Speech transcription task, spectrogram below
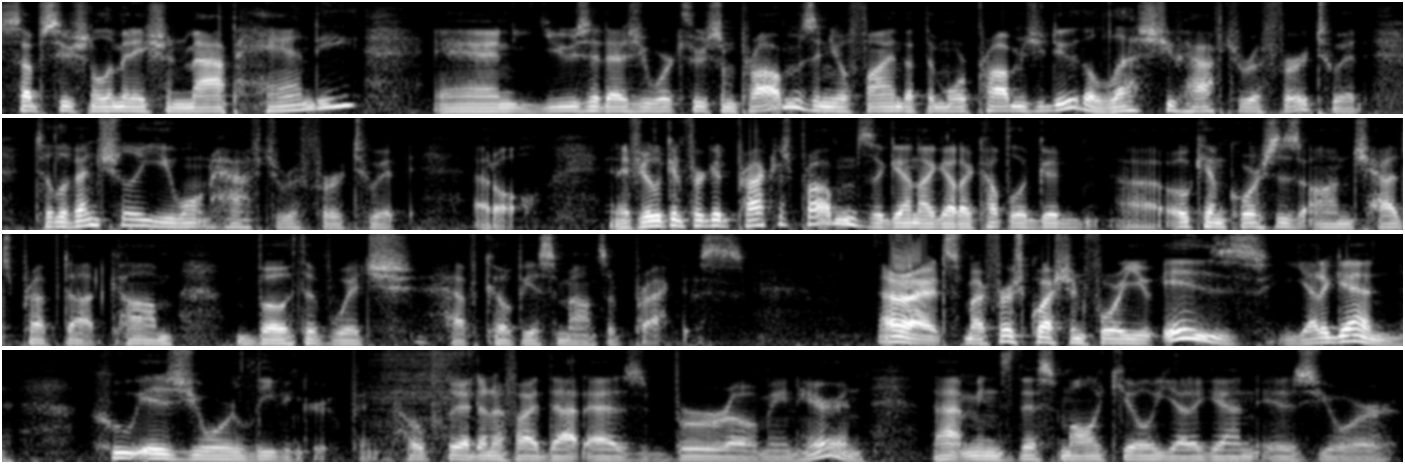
substitution elimination map handy and use it as you work through some problems, and you'll find that the more problems you do, the less you have to refer to it, till eventually you won't have to refer to it at all. And if you're looking for good practice problems, again, I got a couple of good uh, OChem courses on chadsprep.com, both of which have copious amounts of practice. All right, so my first question for you is, yet again, who is your leaving group? And hopefully identified that as bromine here. And that means this molecule, yet again, is your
